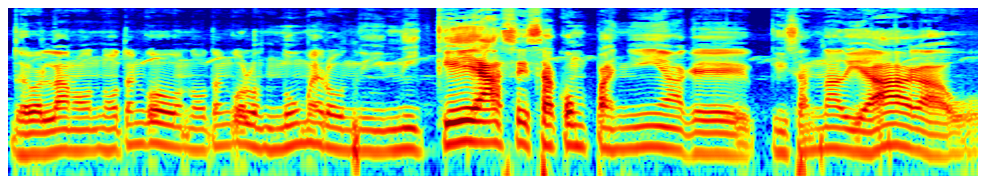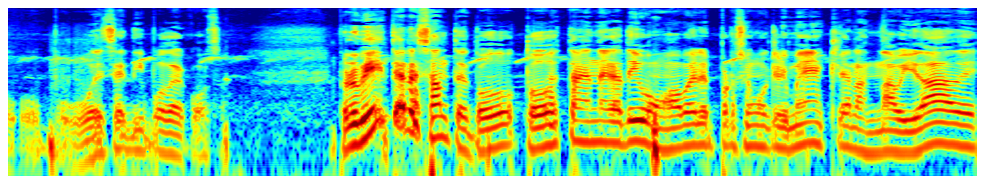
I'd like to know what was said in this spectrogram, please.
de verdad, no, no, tengo, no tengo los números ni, ni qué hace esa compañía que quizás nadie haga o, ese tipo de cosas. Pero bien interesante, todo, todo está en negativo. Vamos a ver el próximo trimestre, las navidades.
